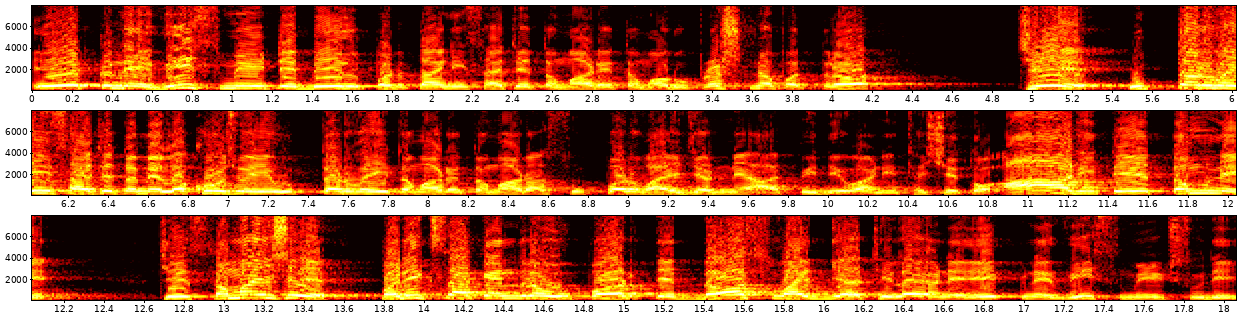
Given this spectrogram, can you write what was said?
એક ને વીસ મિનિટે બેલ પડતાની સાથે તમારે તમારું પ્રશ્નપત્ર જે ઉત્તર વહી સાથે તમે લખો છો એ ઉત્તર વહી તમારે તમારા સુપરવાઇઝરને આપી દેવાની થશે. તો આ રીતે તમને જે સમય છે પરીક્ષા કેન્દ્ર ઉપર તે દસ વાગ્યાથી લઈ અને એક ને વીસ મિનિટ સુધી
